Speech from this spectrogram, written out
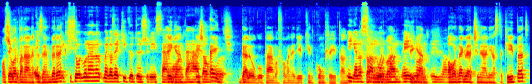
az sorban egy, állnak egy, az emberek. Egy, sorban állnak, meg az egy kikötős részen igen, van. Tehát és ahol... egy belógó pálmafa van egyébként konkrétan. Igen, a Szanúrban. Így igen, van, így van. Ahol meg lehet csinálni azt a képet,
